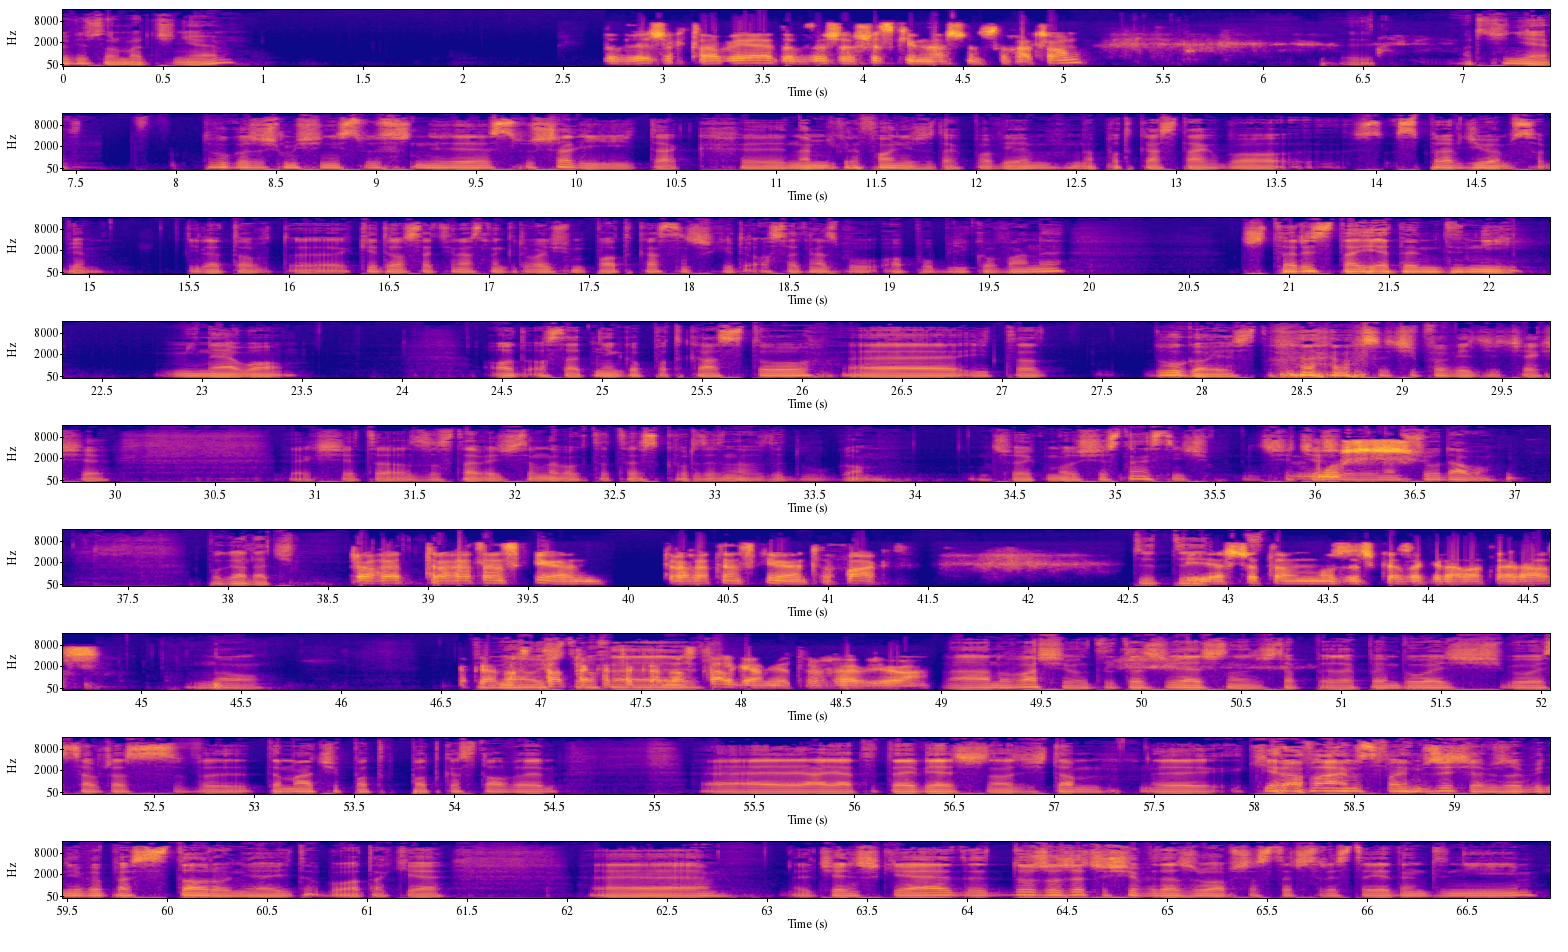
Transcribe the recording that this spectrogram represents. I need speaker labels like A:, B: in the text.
A: Dobry wieczór, Marcinie.
B: Dobry wieczór Tobie, dobry wieczór wszystkim naszym słuchaczom.
A: Marcinie, długo żeśmy się nie, nie słyszeli tak y, na mikrofonie, że tak powiem, na podcastach, bo sprawdziłem sobie, ile to, y, kiedy ostatni raz nagrywaliśmy podcast, znaczy kiedy ostatni raz był opublikowany. 401 dni minęło od ostatniego podcastu y, i to długo jest, muszę ci powiedzieć, jak się, jak się to zostawiać tam na bok, to to jest kurde naprawdę długo. Człowiek może się stęsknić, więc się cieszę, Mus... że nam się udało pogadać.
B: Trochę, trochę tęskniłem, trochę tęskniłem, to fakt. Ty, ty... I jeszcze tam muzyczka zagrała teraz.
A: No.
B: Taka, nosta trochę... taka, taka nostalgia mnie trochę wzięła.
A: A, no właśnie, bo ty też wiesz, no, tak, tak powiem, byłeś, byłeś cały czas w temacie pod, podcastowym, a ja tutaj, wiesz, no gdzieś tam e, kierowałem swoim życiem, żeby nie wypaść z toru, nie? I to było takie e, ciężkie. Dużo rzeczy się wydarzyło przez te 401 dni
